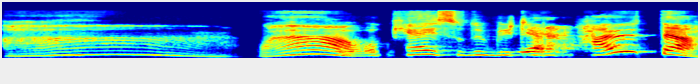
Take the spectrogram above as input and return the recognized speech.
Ah, wow, ok, så du blir terapeut, ja.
